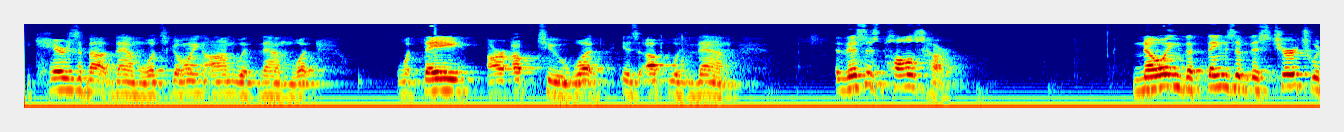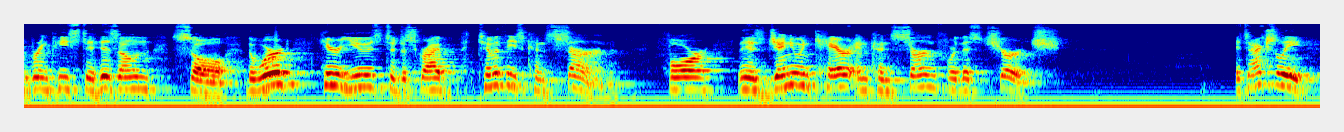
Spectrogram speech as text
He cares about them, what's going on with them, what, what they are up to, what is up with them. This is Paul's heart. Knowing the things of this church would bring peace to his own soul. The word here used to describe Timothy's concern for his genuine care and concern for this church, it's actually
